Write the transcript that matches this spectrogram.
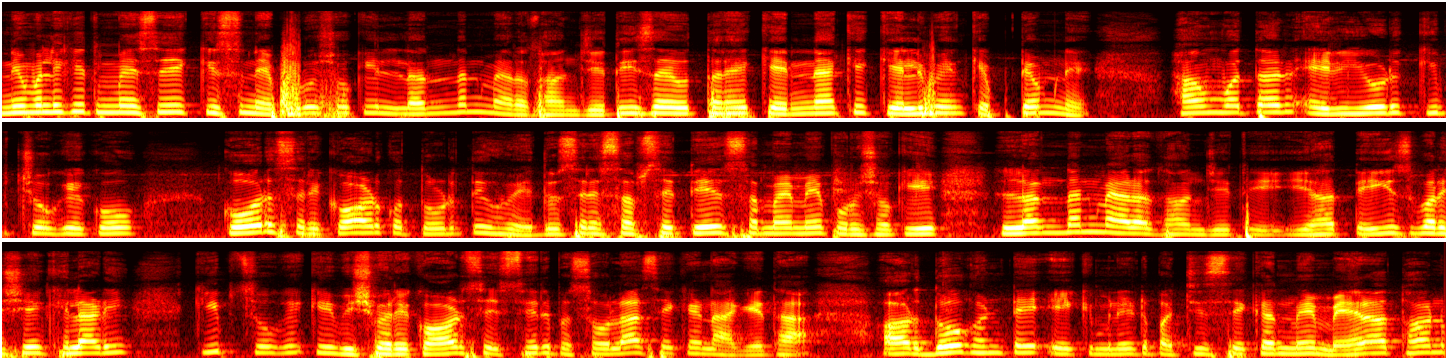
निम्नलिखित में से किसने पुरुषों की लंदन मैराथन जीती? सही उत्तर है केन्या के केल्विन कैप्टन ने। हम वतन एलियोड किपचोगे को कोर्स रिकॉर्ड को तोड़ते हुए दूसरे सबसे तेज समय में पुरुषों की लंदन मैराथन जीती। यह 23 वर्षीय खिलाड़ी किपचोगे के विश्व रिकॉर्ड से सिर्फ़ 16 सेकंड आगे था और दो घंटे एक मिनट 25 सेकंड में मैराथन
